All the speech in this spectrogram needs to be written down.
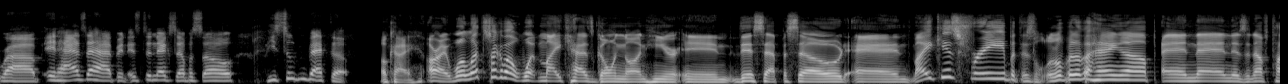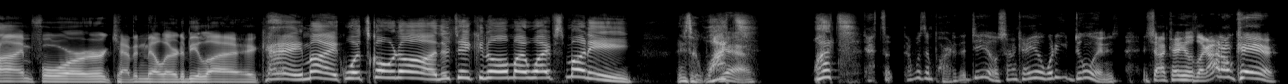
Rob, it has to happen. It's the next episode. He's suiting back up. Okay. All right. Well, let's talk about what Mike has going on here in this episode. And Mike is free, but there's a little bit of a hang up. And then there's enough time for Kevin Miller to be like, hey, Mike, what's going on? They're taking all my wife's money. And he's like, what? Yeah. What? That's a, that wasn't part of the deal. Sean Cahill, what are you doing? And Sean Cahill's like, I don't care.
